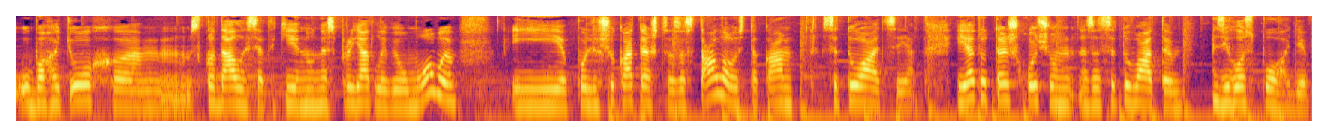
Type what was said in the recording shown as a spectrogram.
у багатьох ем, складалися такі ну несприятливі умови. І Поліщука теж це застала ось така ситуація. І я тут теж хочу зацитувати з його спогадів:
